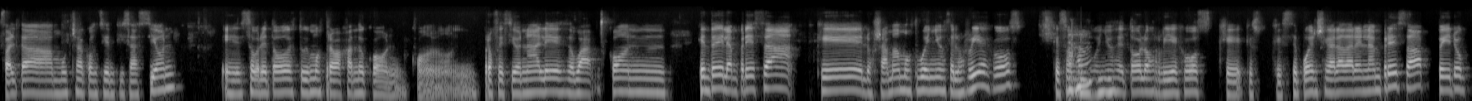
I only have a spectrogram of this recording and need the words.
falta mucha concientización. Eh, sobre todo estuvimos trabajando con, con profesionales, o con gente de la empresa que los llamamos dueños de los riesgos, que son dueños de todos los riesgos que, que, se pueden llegar a dar en la empresa, pero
